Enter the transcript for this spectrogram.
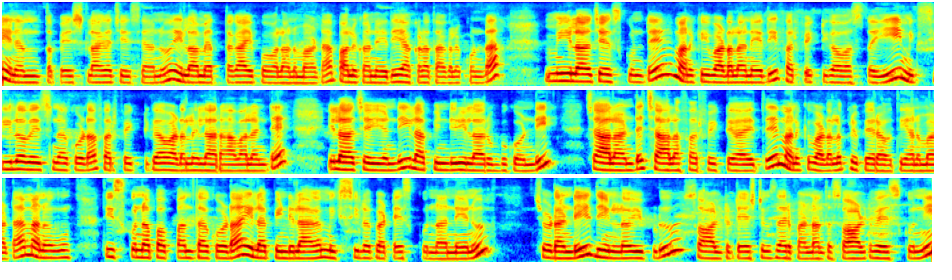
నేను ఎంత పేస్ట్ లాగా చేశాను. ఇలా మెత్తగా అయిపోవాలన్నమాట. పలుకు అనేది అక్కడ తగలకుండా మీ ఇలా చేసుకుంటే మనకి వడలు అనేది పర్ఫెక్ట్గా వస్తాయి. మిక్సీలో వేసినా కూడా పర్ఫెక్ట్గా వడలు ఇలా రావాలంటే ఇలా చేయండి. ఇలా పిండిని ఇలా రుబ్బుకోండి. చాలా అంటే చాలా పర్ఫెక్ట్గా అయితే మనకి వడలు ప్రిపేర్ అవుతాయి అనమాట మనం తీసుకున్న పప్పు అంతా కూడా ఇలా పిండిలాగా మిక్సీలో పెట్టేసుకున్నాను నేను. చూడండి దీనిలో ఇప్పుడు సాల్ట్ టేస్ట్కి సరిపడినంత సాల్ట్ వేసుకుని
